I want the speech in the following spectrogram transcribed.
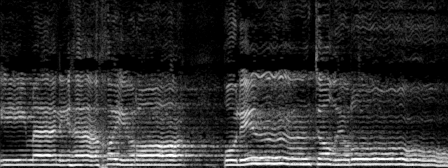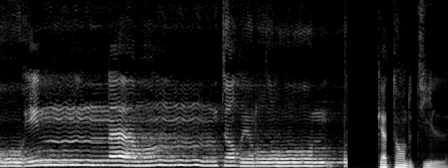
إيمانها خيرا. قل انتظروا إنا منتظرون. Qu'attendent-ils?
